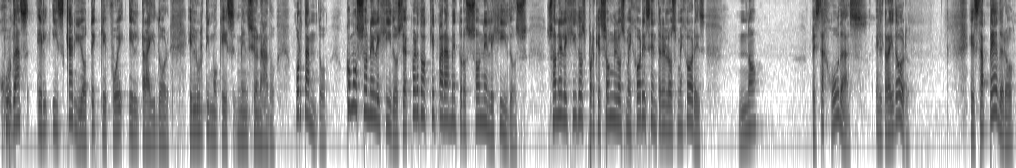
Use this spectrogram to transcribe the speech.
Judas el Iscariote, que fue el traidor, el último que es mencionado. Por tanto, ¿cómo son elegidos? ¿De acuerdo a qué parámetros son elegidos? ¿Son elegidos porque son los mejores entre los mejores? No. Está Judas, el traidor. Está Pedro,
